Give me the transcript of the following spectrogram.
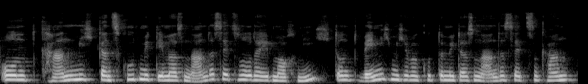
und kann mich ganz gut mit dem auseinandersetzen oder eben auch nicht. Und wenn ich mich aber gut damit auseinandersetzen kann,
